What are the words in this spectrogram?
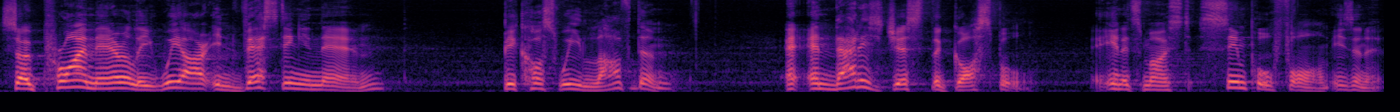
So, primarily, we are investing in them because we love them. And that is just the gospel in its most simple form, isn't it?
